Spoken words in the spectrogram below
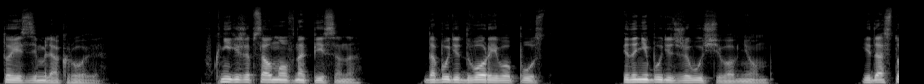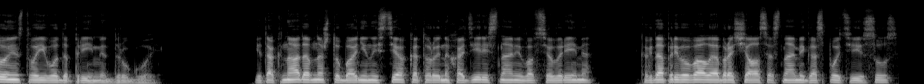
то есть земля крови. В книге же псалмов написано «Да будет двор его пуст, и да не будет живущего в нем, и достоинство его да примет другой». И так надобно, чтобы один из тех, которые находились с нами во все время, когда пребывал и обращался с нами Господь Иисус,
